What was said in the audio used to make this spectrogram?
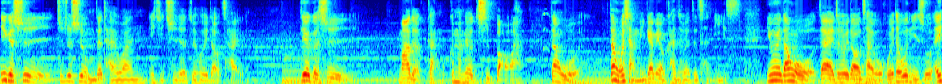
一个是这就是我们在台湾一起吃的最后一道菜了，第二个是妈的干，我根本没有吃饱啊！但我但我想你应该没有看出来这层意思，因为当我在最后一道菜，我回头问你说：“哎，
